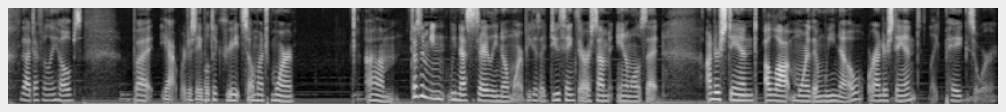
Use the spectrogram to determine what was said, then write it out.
that definitely helps. But yeah, we're just able to create so much more. Um, doesn't mean we necessarily know more because I do think there are some animals that understand a lot more than we know or understand, like pigs or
